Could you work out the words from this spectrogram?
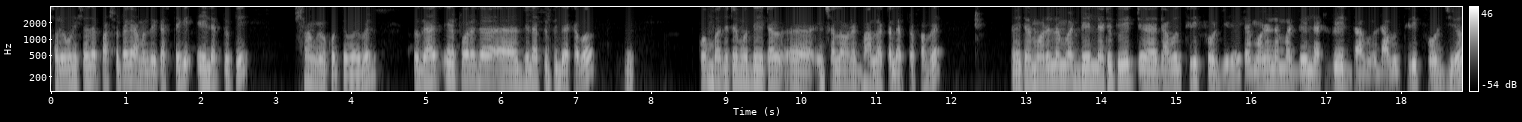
সরি উনিশ হাজার পাঁচশো টাকায় আমাদের কাছ থেকে এই ল্যাপটপটি সংগ্রহ করতে পারবেন। তো গ্যাস এরপরে যারা যে ল্যাপটপটি দেখাবো কম বাজেটের মধ্যে এটা ইনশাল্লাহ অনেক ভালো একটা ল্যাপটপ হবে। এটার model number Dell Latitude double three four zero এটার model number Dell Latitude double three four zero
